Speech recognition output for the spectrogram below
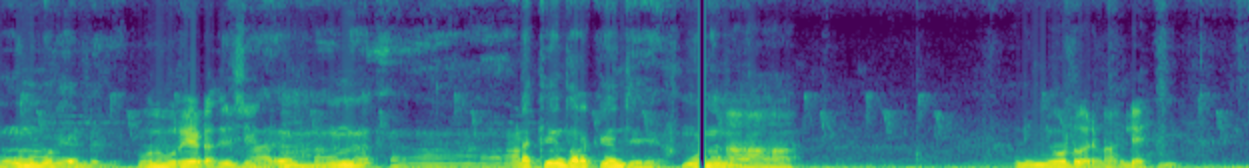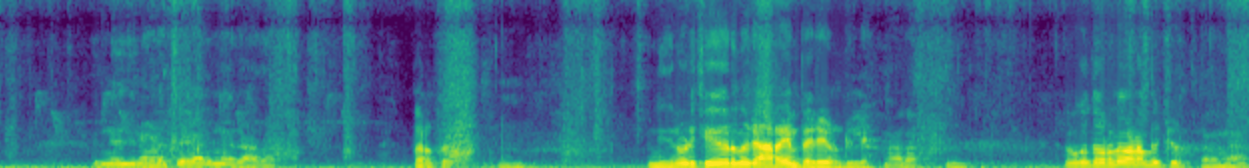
മൂന്ന് മുറി ഉണ്ട് മൂന്ന് മുറിയായിട്ടാ തീർച്ചയായും. അത് മൂന്ന് അടക്കുകയും തുറക്കുകയും ചെയ്യാം മൂന്ന് ആ ഇങ്ങോട്ട് വരണം അല്ലേ പിന്നെ ഇതിനോട് ചേർന്ന ഒരാറ പുറത്ത്. പിന്നെ ഇതിനോട് ചേർന്ന ഒരു അറയും പെരയുണ്ട് അല്ലേ അറ. നമുക്ക് തുറന്ന് കാണാൻ പറ്റുമോ? പറഞ്ഞാണ്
